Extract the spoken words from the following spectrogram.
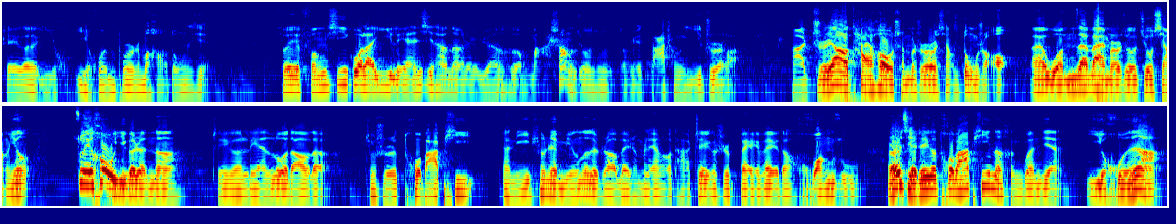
这个已已婚不是什么好东西，所以冯熙过来一联系他呢，这个元贺马上就就等于达成一致了，啊，只要太后什么时候想动手，哎，我们在外面就就响应。最后一个人呢，这个联络到的就是拓跋丕。那你一听这名字就知道为什么联络他，这个是北魏的皇族，而且这个拓跋丕呢很关键，乙浑啊，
